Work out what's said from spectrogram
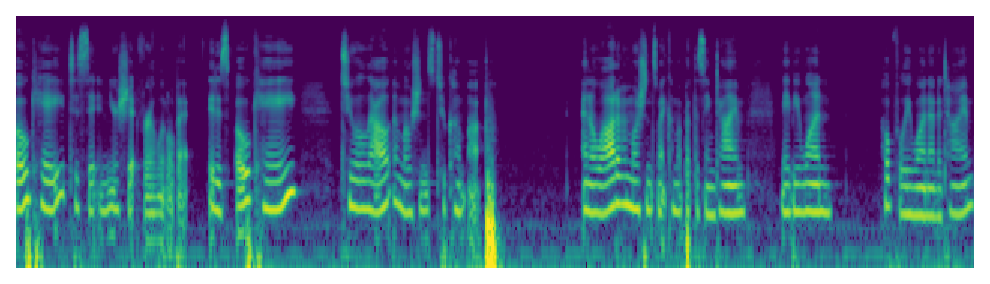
okay to sit in your shit for a little bit. It is okay to allow emotions to come up. And a lot of emotions might come up at the same time, maybe one, hopefully one at a time.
